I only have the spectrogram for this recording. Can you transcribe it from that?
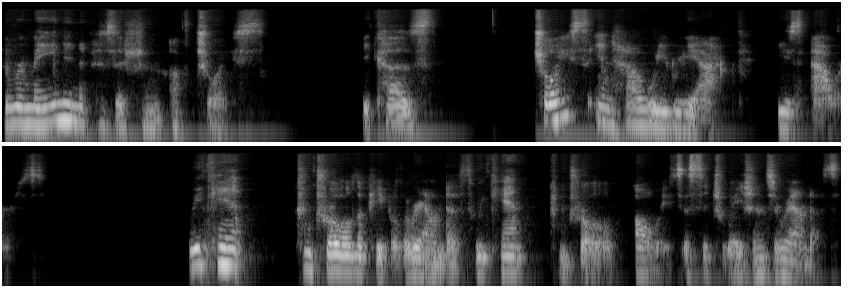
to remain in a position of choice. Because choice in how we react is ours. We can't control the people around us. We can't control always the situations around us,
